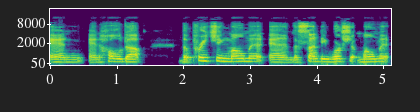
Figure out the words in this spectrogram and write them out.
and and hold up the preaching moment and the Sunday worship moment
